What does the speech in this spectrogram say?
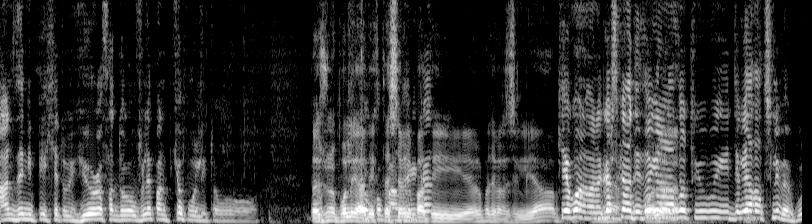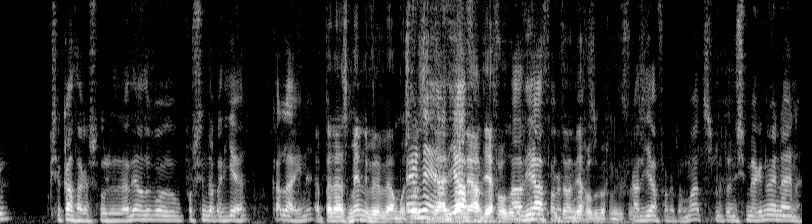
αν δεν υπήρχε το Euro θα το βλέπαν πιο πολύ το. Παίζουν πολύ καλή. Χθε έβλεπα, τη, έβλεπα τη Βραζιλία. Και εγώ αναγκάστηκα ναι, να τη δω για να δω την τριάδα της Λίβερπουλ. Ξεκάθαρα στο δηλαδή, να δω πώς είναι τα παιδιά. Καλά είναι. Ε, περασμένη βέβαια όμως. Ε, ναι, αδιάφορο, αδιάφορο, το αδιάφορο, το αδιάφορο το παιχνίδι. Αδιάφορο το μάτς με τον Ισημερινό 1-1.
